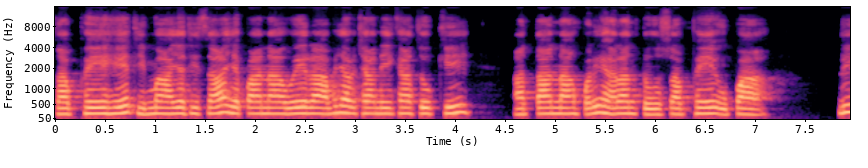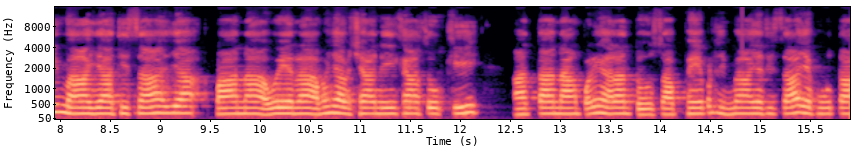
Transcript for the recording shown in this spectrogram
สัพเพเหติมายติสายปานาเวราพยาชานีคาสุขีอัตตานังปริหารันตุสัพเพอุปาลิมายาติสายปานาเวราพยาชานีคาสุขี อัตตานังปริหารันตุสัพเพปฏิมายติสายภูตา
